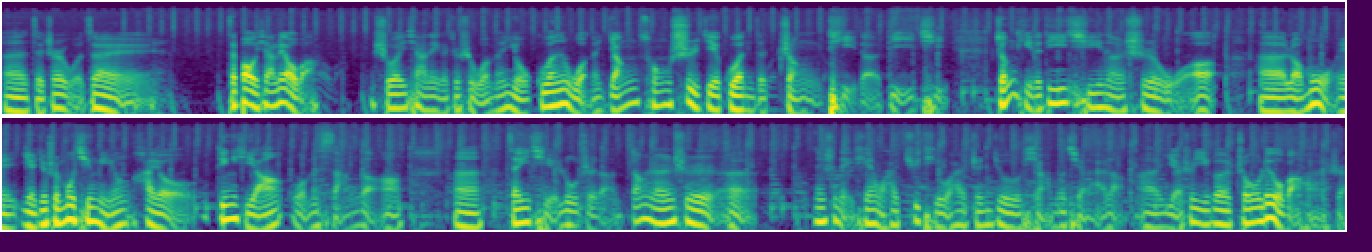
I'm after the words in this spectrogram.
呃，在这儿我再再爆一下料吧，说一下那个就是我们有关我们洋葱世界观的整体的第一期。整体的第一期呢，是我，呃，老穆，也也就是穆清明，还有丁喜阳，我们三个啊。嗯，在一起录制的，当然是呃，那是哪天？我还具体我还真就想不起来了。呃，也是一个周六吧，好像是。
